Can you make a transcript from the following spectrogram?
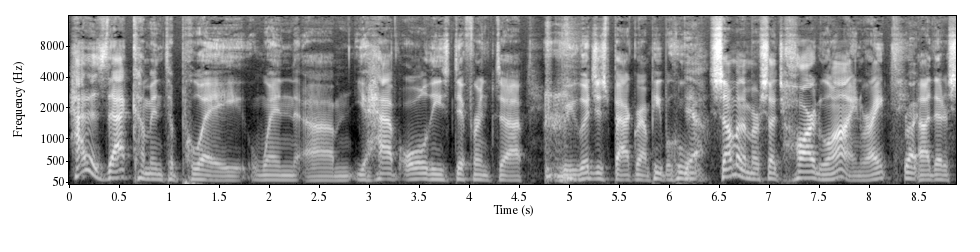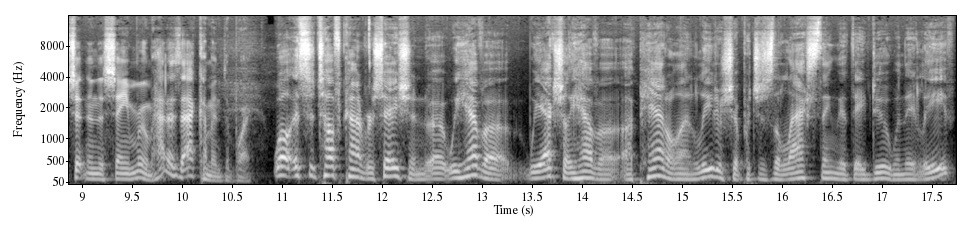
How does that come into play when um, you have all these different uh, religious background people who Yeah. some of them are such hard line, right? Right. Uh, that are sitting in the same room. How does that come into play? Well, it's a tough conversation. Uh, we have a we actually have a, a panel on leadership, which is the last thing that they do when they leave.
